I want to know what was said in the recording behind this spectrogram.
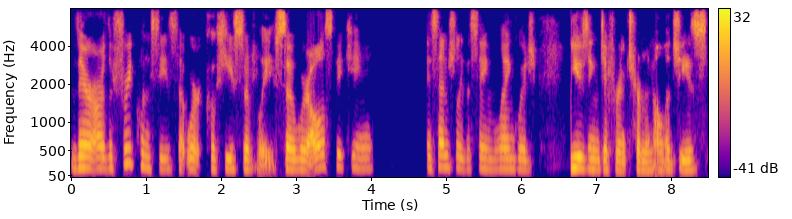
there are the frequencies that work cohesively. So we're all speaking essentially the same language using different terminologies,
